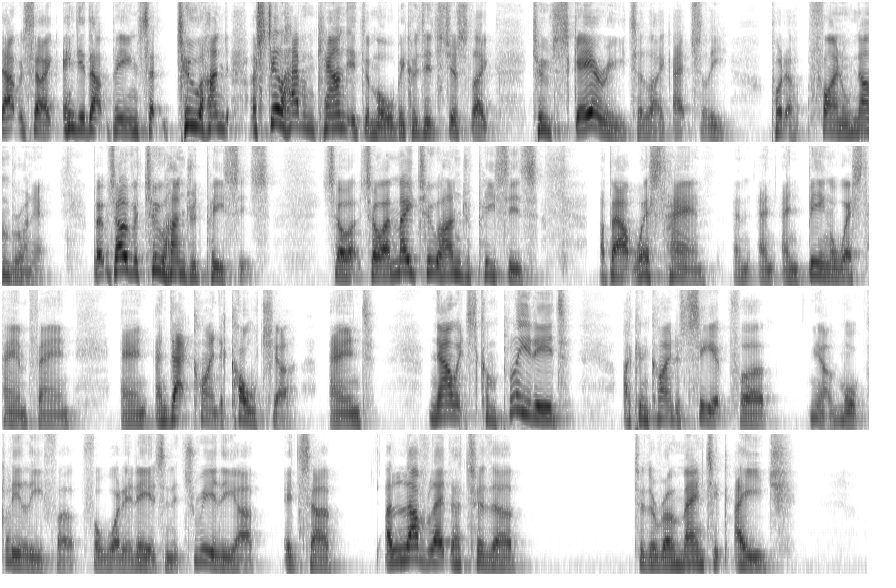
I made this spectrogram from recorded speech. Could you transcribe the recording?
that was like, ended up being 200. I still haven't counted them all because it's just like too scary to like actually put a final number on it. But it was over 200 pieces. So, so I made 200 pieces about West Ham and, and, and being a West Ham fan and, and that kind of culture. And now it's completed, I can kind of see it for, you know, more clearly for, for what it is. And it's really a, it's a, a love letter to the, to the romantic age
